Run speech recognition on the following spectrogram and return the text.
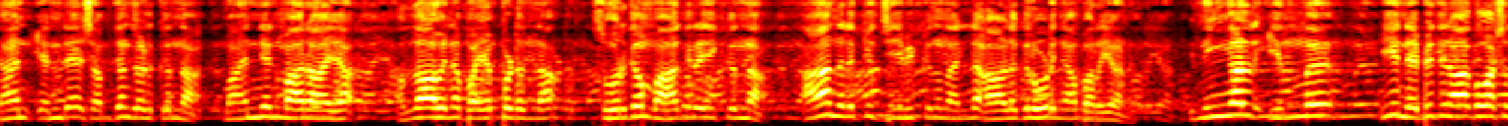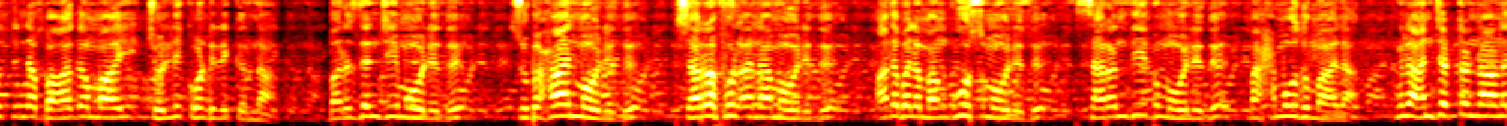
ഞാൻ എന്റെ ശബ്ദം കേൾക്കുന്ന മാന്യന്മാരായ അള്ളാഹുവിനെ ഭയപ്പെടുന്ന സ്വർഗം ആഗ്രഹിക്കുന്ന ആ നിലയ്ക്ക് ജീവിക്കുന്ന നല്ല ആളുകളോട് ഞാൻ പറയാണ്. നിങ്ങൾ ഇന്ന് ഈ നബിദിനാഘോഷത്തിന്റെ ഭാഗമായി ചൊല്ലിക്കൊണ്ടിരിക്കുന്ന ബർസൻജി മൗലിദ് സുബഹാൻ മൗലിദ് ഷറഫുൽ അന മൗലിദ് അതുപോലെ മങ്കൂസ് മൗലിദ് സരന്ദീപ് മൗലിദ് മഹ്മൂദ് മാല. ഇങ്ങനെ അഞ്ചെട്ടെണ്ണാണ്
